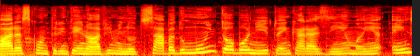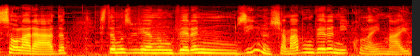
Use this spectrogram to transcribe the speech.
Horas com 39 minutos, sábado muito bonito em Carazinho, manhã ensolarada. Estamos vivendo um verãozinho, chamavam um veranico lá em maio.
